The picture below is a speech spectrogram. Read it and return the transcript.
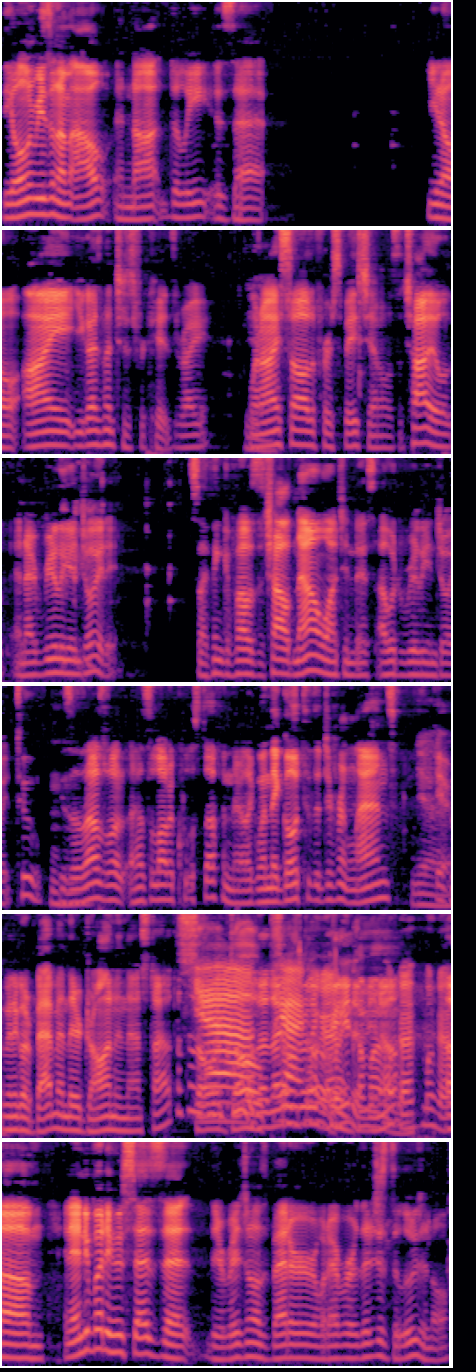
the only reason I'm out and not delete is that you know I you guys mentioned this for kids, right? When I saw the first Space Jam, I was a child, and I really enjoyed it. So I think if I was a child now watching this, I would really enjoy it too because Mhm. it has a, lot, has a lot of cool stuff in there. Like when they go to the different lands, Yeah. Yeah. when they go to Batman, they're drawn in that style. That's So Yeah. dope. That, that Yeah. was really Okay. creative, Come you on. know? Okay. Okay. Um, and anybody who says that the original is better or whatever, they're just delusional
